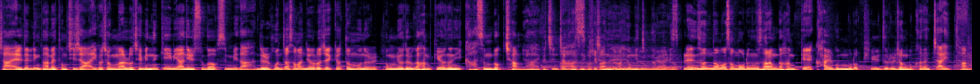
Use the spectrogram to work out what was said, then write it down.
자, 엘든링 밤의 통치자 이거 정말로 재밌는 게임이 아닐 수가 없습니다. 늘 혼자서만 열어 제꼈던 문을 동료들과 함께 여는 이 가슴 벅참. 야, 이거 진짜 아, 가슴. 기반네. 너무 좀 누구야 빨리 이거. 랜선 넘어서 모르는 사람과 함께 칼군무로 필드를 정복하는 짜릿함.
